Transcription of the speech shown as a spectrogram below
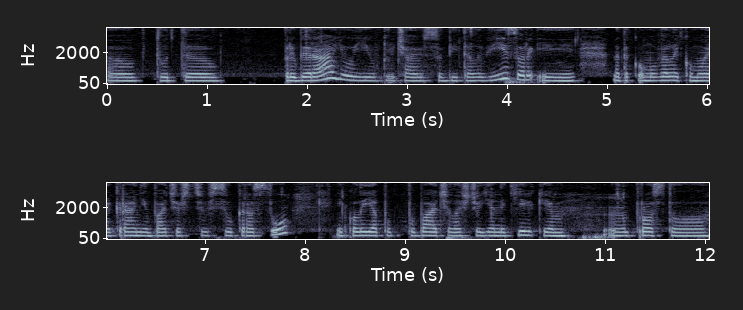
е, тут е, прибираю і включаю собі телевізор, і на такому великому екрані бачиш цю всю красу. І коли я побачила, що є не тільки просто,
